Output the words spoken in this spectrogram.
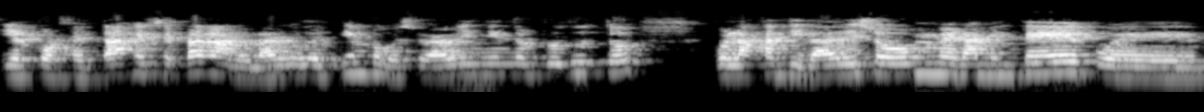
el porcentaje se paga a lo largo del tiempo que se va vendiendo el producto, pues las cantidades son meramente pues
